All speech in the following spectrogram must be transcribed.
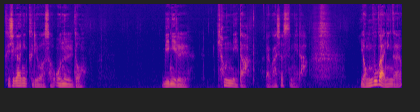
그 시간이 그리워서 오늘도 미니를 켭니다. 라고 하셨습니다. 영국 아닌가요?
